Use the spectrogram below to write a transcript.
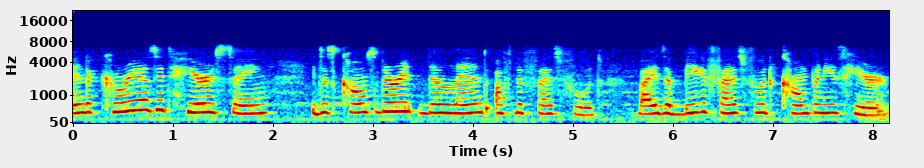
and the curiosity here is saying it is considered the land of the fast food by the big fast food companies here.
